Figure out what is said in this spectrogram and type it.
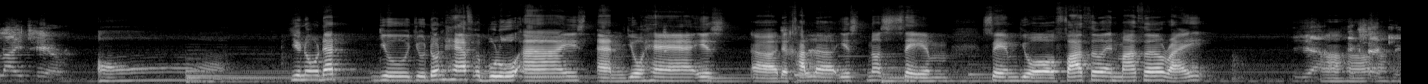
light hair. Oh, you know that you you don't have a blue eyes and your hair is uh, the color is not same same your father and mother, right? yeah Uh-huh, exactly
